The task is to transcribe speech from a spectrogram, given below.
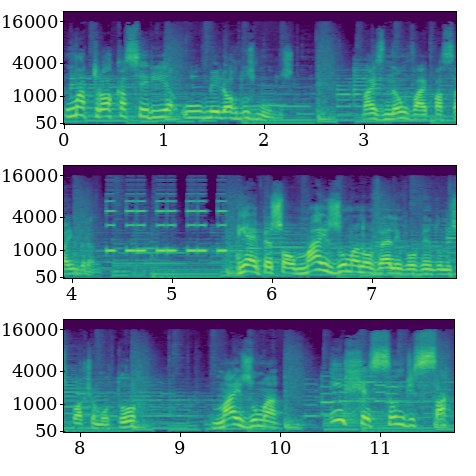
Uma troca seria o melhor dos mundos mas não vai passar em branco. E aí, pessoal, mais uma novela envolvendo no esporte a motor, mais uma encheção de saco,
